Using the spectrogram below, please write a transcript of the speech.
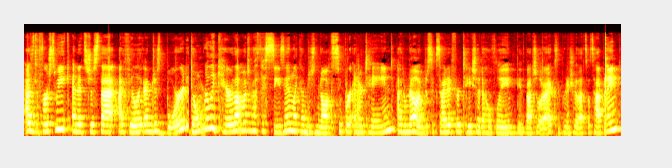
as the first week and it's just that I feel like I'm just bored. Don't really care that much about this season. Like I'm just not super entertained. I don't know. I'm just excited for Tayshia to hopefully be the Bachelorette because I'm pretty sure that's what's happening.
